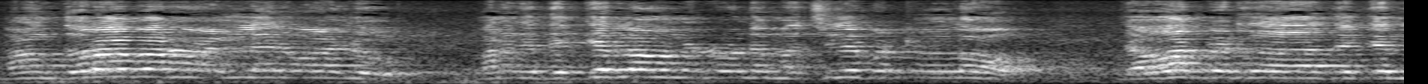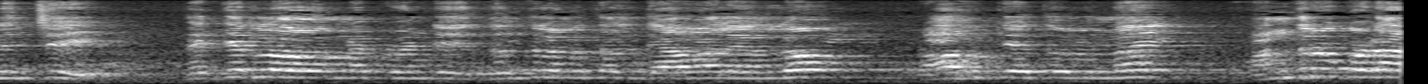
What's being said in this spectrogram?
మనం దూరాభారం వెళ్ళలేని వాళ్ళు మనకి దగ్గరలో ఉన్నటువంటి మచిలీపట్నంలో జవహర్పేట దగ్గర నుంచి దగ్గరలో ఉన్నటువంటి దుంతులమ్మ తల్లి దేవాలయంలో రాహుకేతువులు ఉన్నాయి. అందరూ కూడా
